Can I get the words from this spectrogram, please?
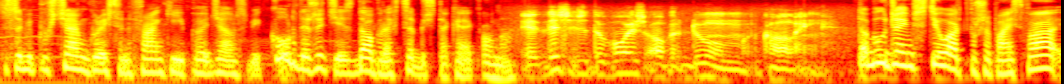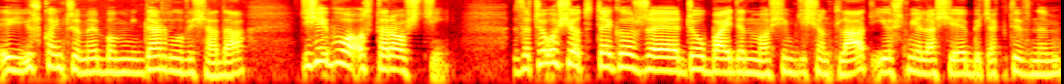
to sobie puściłam Grace and Frankie i powiedziałam sobie, kurde, życie jest dobre, chcę być taka jak ona. To był James Stewart, proszę Państwa. Y, Już kończymy, bo mi gardło wysiada. Dzisiaj było o starości. Zaczęło się od tego, że Joe Biden ma 80 lat i ośmiela się być aktywnym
